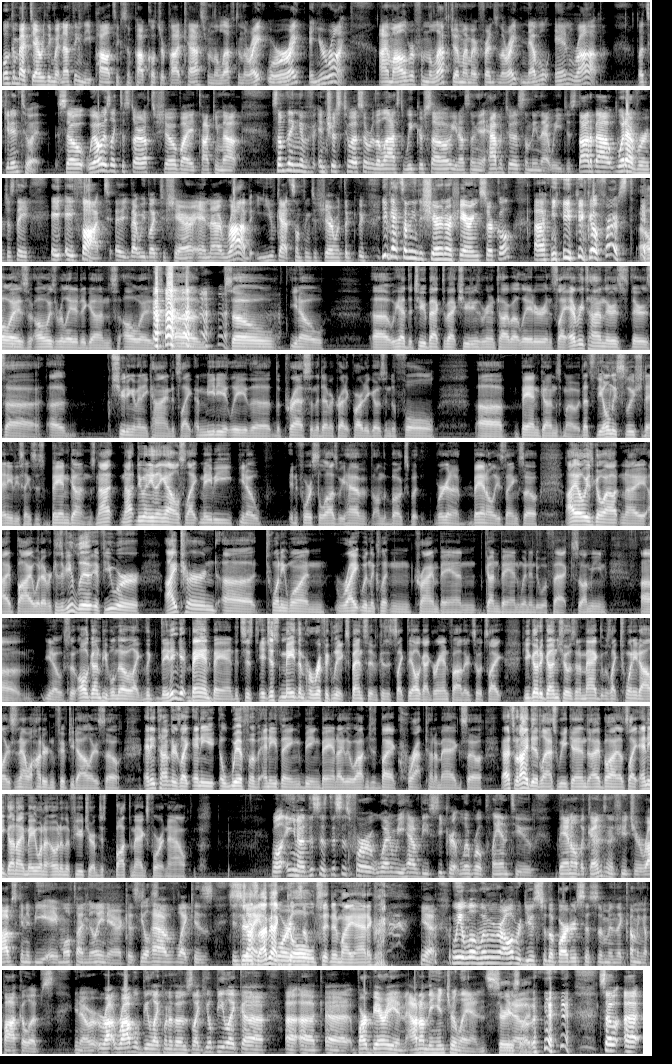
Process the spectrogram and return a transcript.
Welcome back to Everything But Nothing, the politics and pop culture podcast from the left and the right. We're right and you're wrong. I'm Oliver from the left, joined by my friends on the right, Neville and Rob. Let's get into it. So, we always like to start off the show by talking about something of interest to us over the last week or so, you know, something that happened to us, something that we just thought about, whatever, just a, a, a thought uh, that we'd like to share. And uh, Rob, you've got something to share with the, you've got something to share in our sharing circle. Uh, you can go first. always, always related to guns, always. um, so, you know, uh, we had the two back-to-back shootings we're going to talk about later, and it's like every time there's there's uh, a shooting of any kind, it's like immediately the the press and the Democratic Party goes into full uh, ban guns mode. That's the only solution to any of these things is ban guns, not not do anything else. Like maybe you know enforce the laws we have on the books, but we're gonna ban all these things. So I always go out and I I buy whatever because if you live if you were I turned uh, 21 right when the Clinton crime ban, gun ban went into effect. So I mean, um, you know, so all gun people know like the, they didn't get banned banned. It's just it just made them horrifically expensive because it's like they all got grandfathered. So it's like you go to gun shows and a mag that was like twenty dollars is now one hundred and fifty dollars. So anytime there's like any a whiff of anything being banned, I go out and just buy a crap ton of mags. So that's what I did last weekend. I bought it's like any gun I may want to own in the future. I've just bought the mags for it now. Well, you know, this is this is for when we have the secret liberal plan to ban all the guns in the future, Rob's going to be a multimillionaire because he'll have like his, his seriously. I've got gold of, sitting in my attic. Right yeah, we well when we're all reduced to the barter system in the coming apocalypse, you know, Rob, Rob will be like one of those like he'll be like a. A, a, a barbarian out on the hinterlands. Seriously. You know? so, uh,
